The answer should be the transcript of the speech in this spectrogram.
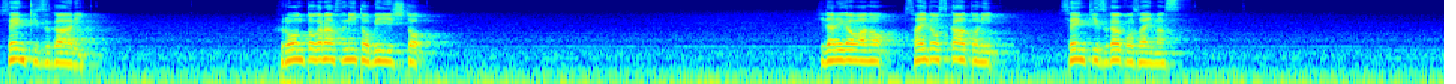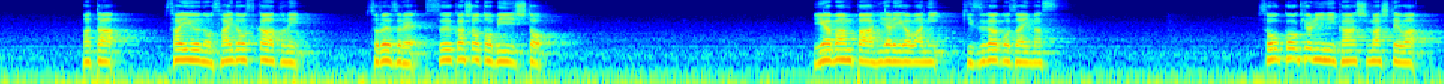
線傷があり、フロントガラスに飛び石と、左側のサイドスカートに線傷がございます。また左右のサイドスカートにそれぞれ数箇所飛び石とリアバンパー左側に傷がございます。走行距離に関しましては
